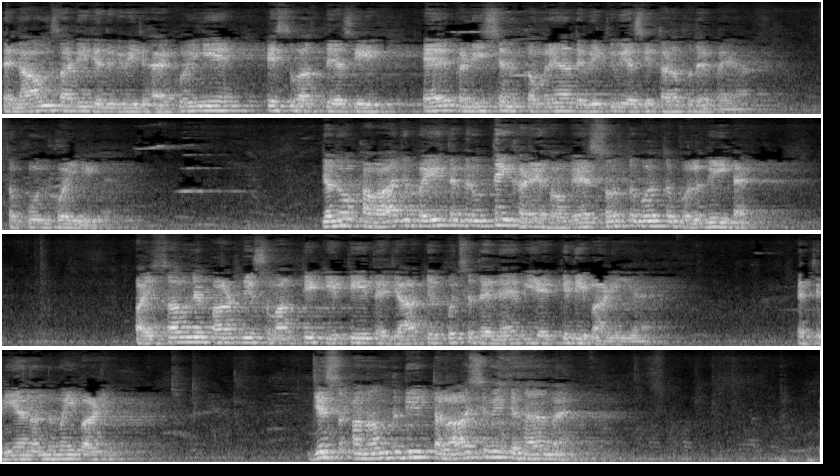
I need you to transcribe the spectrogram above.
ਤੇ ਨਾਮ ਸਾਡੀ ਜ਼ਿੰਦਗੀ ਵਿੱਚ ਹੈ ਕੋਈ ਨਹੀਂ ਹੈ। ਇਸ ਵਾਸਤੇ ਅਸੀਂ 에ਅਰ ਕੰਡੀਸ਼ਨ ਕਮਰਿਆਂ ਦੇ ਵਿੱਚ ਵੀ ਅਸੀਂ ਤੜਫਦੇ ਪਏ ਹਾਂ। ਸਕੂਨ ਕੋਈ ਨਹੀਂ ਹੈ। ਜਦੋਂ ਆਵਾਜ਼ ਪਈ ਤੇ ਫਿਰ ਉੱਥੇ ਹੀ ਖੜੇ ਹੋ ਗਏ, ਸੁਰਤ ਗੁਰਤ ਭੁੱਲ ਗਈ ਹੈ। ਭਾਈ ਸਾਹਿਬ ਨੇ ਪਾਠ ਦੀ ਸਮਾਪਤੀ ਕੀਤੀ ਤੇ ਜਾ ਕੇ ਪੁੱਛਦੇ ਨੇ ਵੀ ਇਹ ਕਿਹਦੀ ਬਾਣੀ ਹੈ? ਇਤਨੀ ਆਨੰਦਮਈ ਬਾਣੀ। ਜਿਸ ਆਨੰਦ ਦੀ ਤਲਾਸ਼ ਵਿੱਚ ਹਾਂ ਮੈਂ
